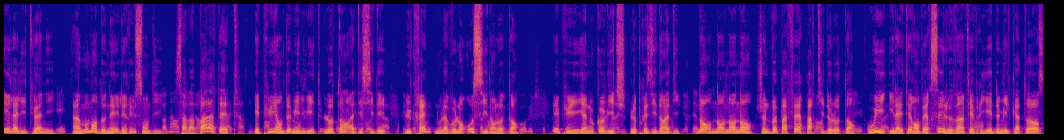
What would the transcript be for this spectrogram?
et la Lituanie. À un moment donné, les Russes ont dit « ça va pas la tête ». Et puis en 2008, l'OTAN a décidé « l'Ukraine, nous la voulons aussi dans l'OTAN ». Et puis Yanukovych, le président, a dit « non, non, non, non, je ne veux pas faire partie de l'OTAN ». Oui, il a été renversé le 20 février 2014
